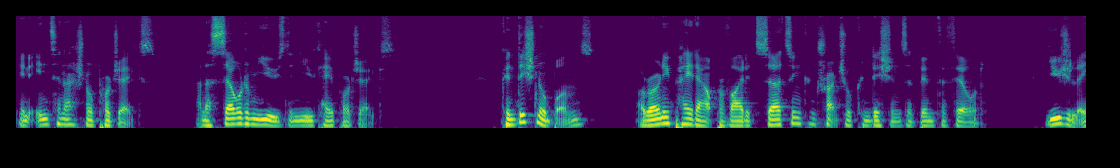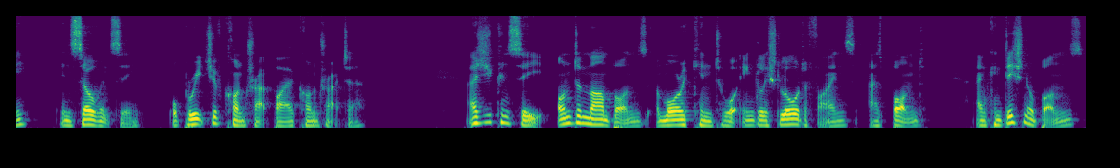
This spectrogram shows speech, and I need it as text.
in international projects and are seldom used in UK projects. Conditional bonds are only paid out provided certain contractual conditions have been fulfilled, usually insolvency or breach of contract by a contractor. As you can see, on demand bonds are more akin to what English law defines as bond, and conditional bonds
